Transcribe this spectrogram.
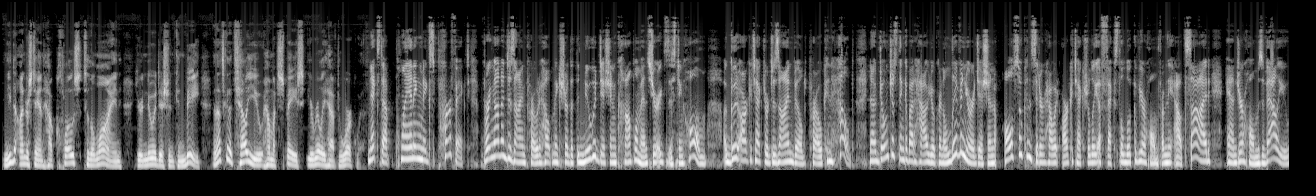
You need to understand how close to the line your new addition can be, and that's going to tell you how much space you really have to work with. Next up, planning makes perfect. Bring on a design pro to help make sure that the new addition complements your existing home. A good architect or design build pro can help. Now, don't just think about how you're going to live in your addition. Also also consider how it architecturally affects the look of your home from the outside and your home's value.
